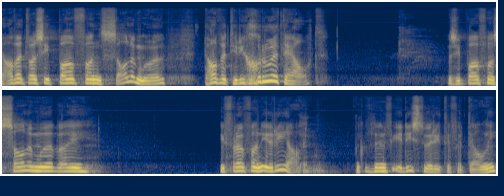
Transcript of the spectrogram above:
Dawid was die pa van Salomo, Dawid hierdie groot held. Was die pa van Salomo by die vrou van Uria. Ek hoef net vir u die storie te vertel nie.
